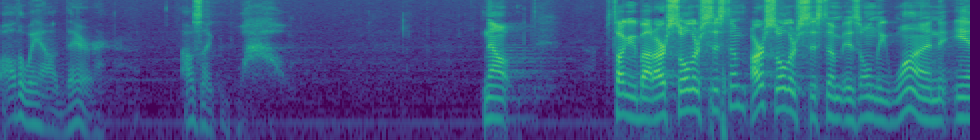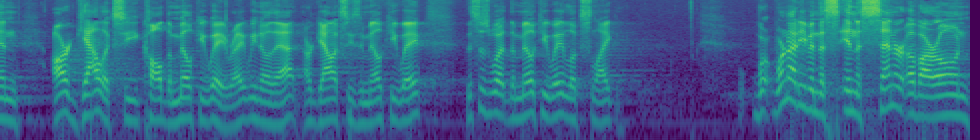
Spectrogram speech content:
all the way out there. I was like, wow. Now, I was talking about our solar system. Our solar system is only one in our galaxy called the Milky Way, right? We know that. Our galaxy is the Milky Way. This is what the Milky Way looks like we're not even in the center of our own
